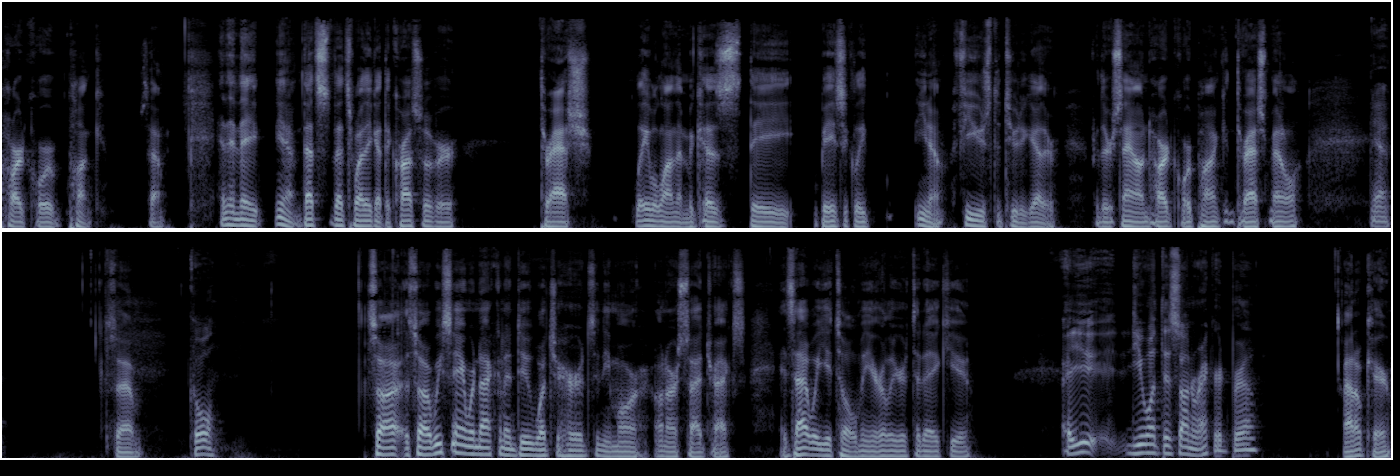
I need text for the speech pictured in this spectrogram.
hardcore punk. So, and then they, you know, that's that's why they got the crossover thrash label on them because they basically, you know, fused the two together for their sound, hardcore punk and thrash metal. Yeah. So, Cool. So, so are we saying we're not going to do what you heard's anymore on our sidetracks? Is that what you told me earlier today, Q? Are you? Do you want this on record, bro? I don't care.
